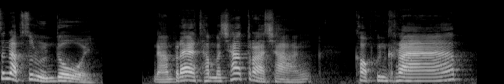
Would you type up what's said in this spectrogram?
สนับสนุนโดย น้ำแร่ธรรมชาติตราช้าง ขอบคุณครับ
